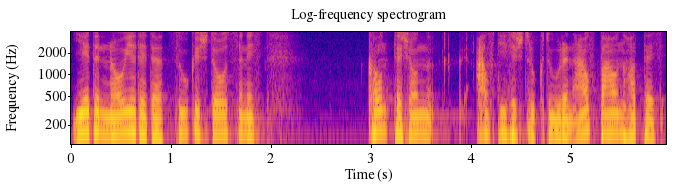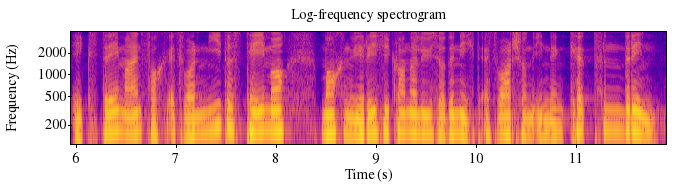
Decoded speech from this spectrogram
Jeder Neue, der dazugestoßen ist, konnte schon auf diese Strukturen aufbauen, hatte es extrem einfach. Es war nie das Thema, machen wir Risikoanalyse oder nicht. Es war schon in den Köpfen drin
